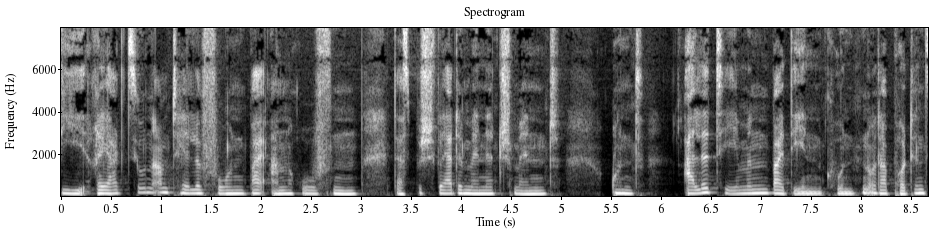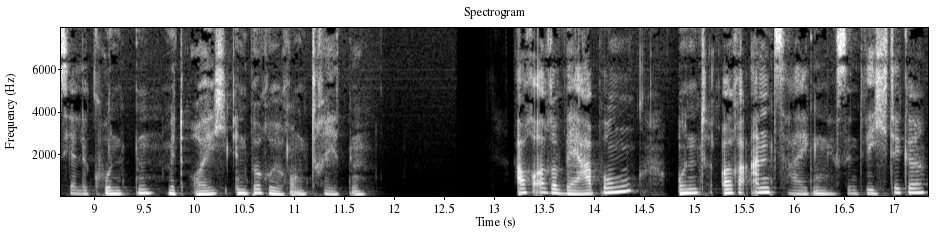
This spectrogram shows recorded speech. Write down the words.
die Reaktion am Telefon bei Anrufen, das Beschwerdemanagement und alle Themen, bei denen Kunden oder potenzielle Kunden mit euch in Berührung treten. Auch eure Werbung und eure Anzeigen sind wichtige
